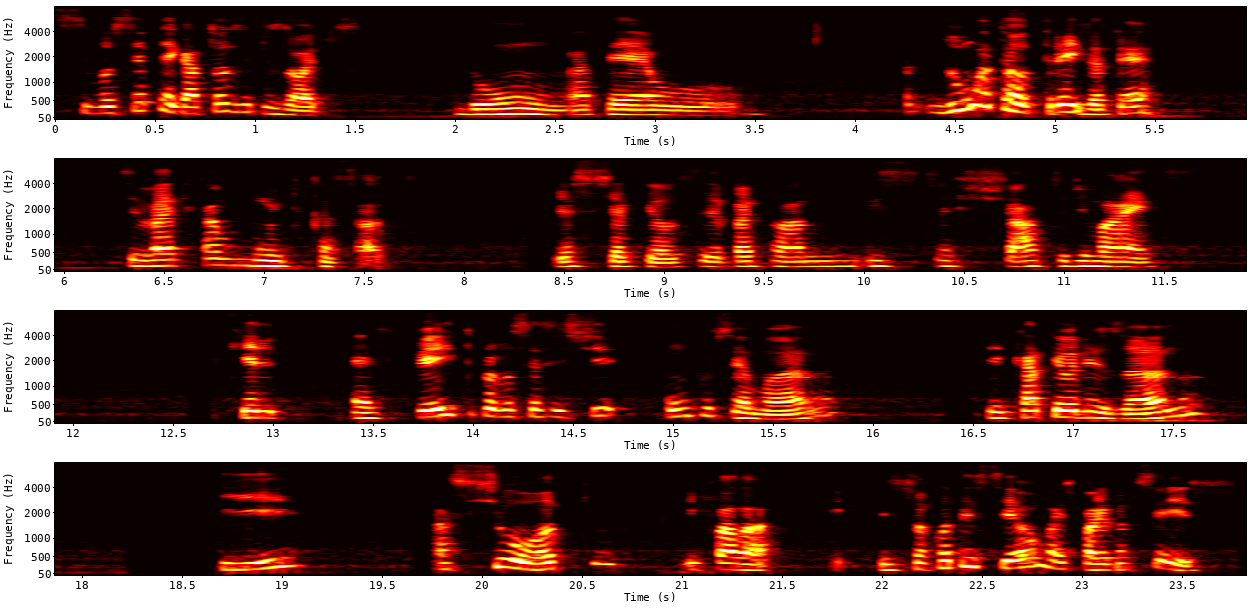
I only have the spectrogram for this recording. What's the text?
se você pegar todos os episódios, do 1 até o. Do 1 até o 3 até, você vai ficar muito cansado de assistir aquilo. Você vai falar, isso é chato demais. Porque ele é feito para você assistir um por semana, ficar teorizando e assistir o outro e falar, isso aconteceu, mas pode acontecer isso.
